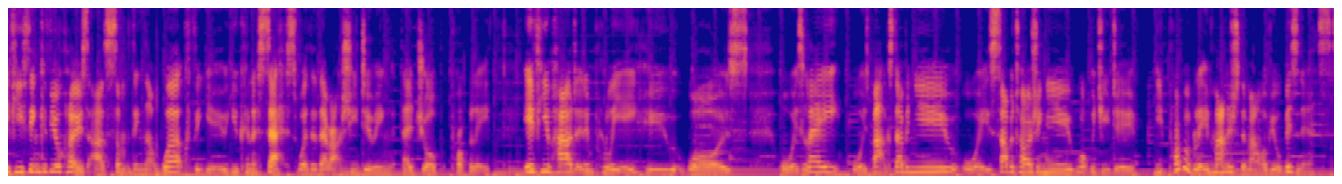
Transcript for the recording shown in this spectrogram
If you think of your clothes as something that work for you, you can assess whether they're actually doing their job properly. If you had an employee who was always late, always backstabbing you, always sabotaging you, what would you do? You'd probably manage them out of your business.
